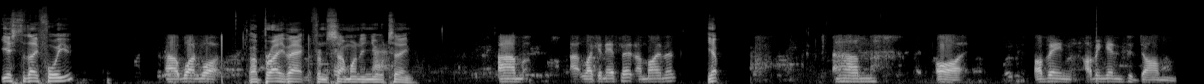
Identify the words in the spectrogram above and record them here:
yesterday for you? Uh, one what? A brave act from someone in your team. Um, uh, like an effort, a moment. Yep. Um, oh, I've been I've been getting to Dom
